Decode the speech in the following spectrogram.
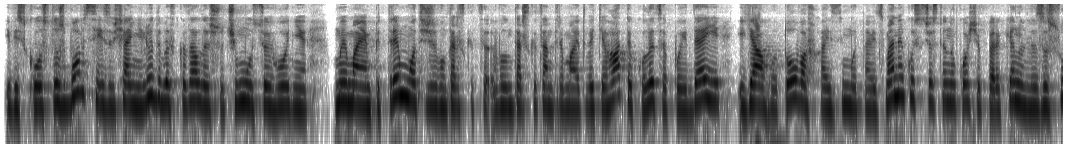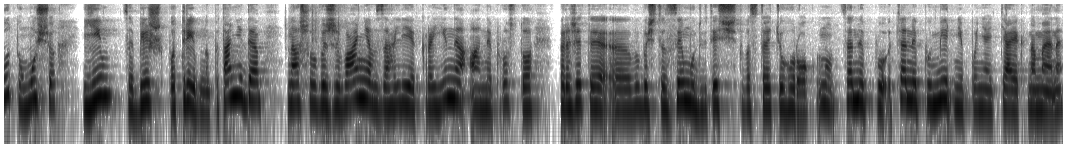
І військовослужбовці, і звичайні люди би сказали, що чому сьогодні ми маємо підтримувати, що волонтерські волонтерські центри мають витягати, коли це по ідеї, і я готова, хай знімуть навіть з мене якусь частину коштів, перекинуть для ЗСУ, тому що їм це більш потрібно. Питання йде нашого виживання взагалі як країни, а не просто пережити, е, вибачте, зиму 2023 року. Ну це не це непомірні поняття, як на мене.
